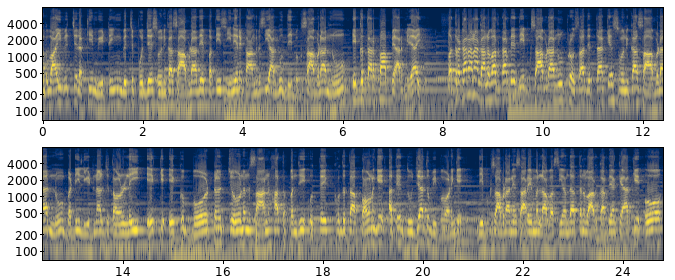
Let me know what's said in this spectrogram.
ਅਗਵਾਈ ਵਿੱਚ ਰੱਖੀ ਮੀਟਿੰਗ ਵਿੱਚ ਪੁੱਜੇ ਸੋਨਿਕਾ ਸਾਵੜਾ ਦੇ ਪਤੀ ਸੀਨੀਅਰ ਕਾਂਗਰਸੀ ਆਗੂ ਦੀਪਕ ਸਾਵੜਾ ਨੂੰ ਇੱਕ ਤਰਫਾ ਪਿਆਰ ਮਿਲਿਆ ਈ ਪੱਤਰਕਾਰਾਂ ਨਾਲ ਗੱਲਬਾਤ ਕਰਦੇ ਦੀਪਕ ਸਾਬੜਾ ਨੂੰ ਭਰੋਸਾ ਦਿੱਤਾ ਕਿ ਸੋਨਿਕਾ ਸਾਬੜਾ ਨੂੰ ਵੱਡੀ ਲੀਡ ਨਾਲ ਜਿਤਾਉਣ ਲਈ ਇੱਕ ਇੱਕ ਵੋਟ ਚੋਣ ਨਿਸ਼ਾਨ ਹੱਥ ਪੰਜੀ ਉੱਤੇ ਖੁਦ ਤਾਂ ਪਾਉਣਗੇ ਅਤੇ ਦੂਜਿਆਂ ਤੋਂ ਵੀ ਪਵਾਉਣਗੇ। ਦੀਪਕ ਸਾਬੜਾ ਨੇ ਸਾਰੇ ਮਹੱਲਾ ਵਾਸੀਆਂ ਦਾ ਧੰਨਵਾਦ ਕਰਦਿਆਂ ਕਿਹਾ ਕਿ ਉਹ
